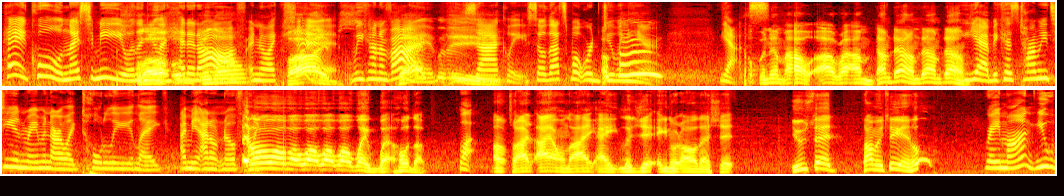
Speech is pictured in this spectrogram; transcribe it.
hey, cool, nice to meet you, and then you like hit it off, know, and you're like, shit, vibes. we kind of vibe. Exactly. Exactly. So that's what we're doing here. Yes. helping them out. All right, I'm I'm down. I'm down. I'm down. Yeah, because Tommy T and Raymond are like totally like. I mean, I don't know if. Hey, whoa, whoa, whoa, whoa, whoa, whoa, wait, wait, hold up. What? I'm sorry, I, I don't know. I, I legit ignored all that shit. You said Tommy T and who? Raymond, you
